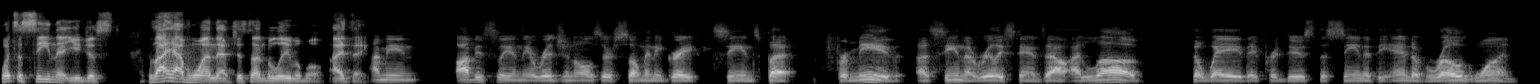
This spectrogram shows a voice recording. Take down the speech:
What's a scene that you just because I have one that's just unbelievable. I think. I mean, obviously in the originals, there's so many great scenes, but for me, a scene that really stands out. I love the way they produced the scene at the end of Rogue One,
